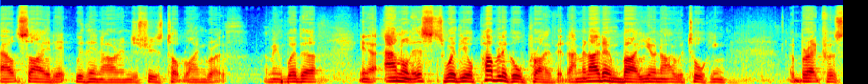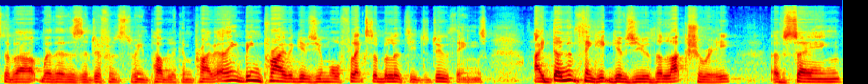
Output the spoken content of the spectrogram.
outside it, within our industry is top line growth. I mean, whether, you know, analysts, whether you're public or private, I mean, I don't buy, you and I were talking at breakfast about whether there's a difference between public and private. I think being private gives you more flexibility to do things. I don't think it gives you the luxury of saying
